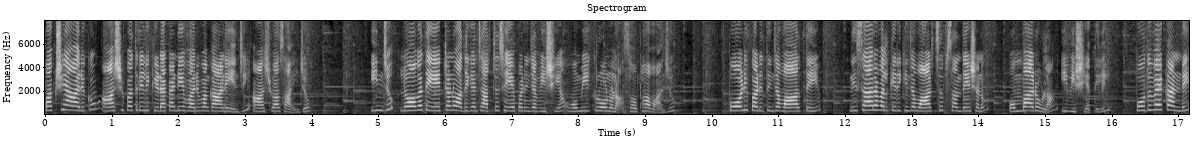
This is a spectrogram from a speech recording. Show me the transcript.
പക്ഷെ ആർക്കും ആശുപത്രിയിൽ കിടക്കേണ്ടി വരുവാൻ കാണുകയും ആശ്വാസായിഞ്ചു ഇഞ്ചു. ലോകത്തെ ഏറ്റവും അധികം ചർച്ച ചെയ്യപ്പെടിഞ്ച വിഷയം ഒമിക്രോണുണ സ്വഭാവാഞ്ചു പോടിപ്പടുത്തിഞ്ച വാർത്തയും നിസാരവൽക്കരിക്കുന്ന വാട്സപ്പ് സന്ദേശനും ഒമ്പാടുള്ള ഈ വിഷയത്തിൽ പൊതുവെ കണ്ട്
